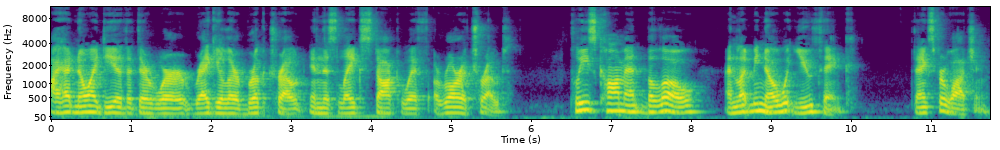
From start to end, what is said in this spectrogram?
I had no idea that there were regular brook trout in this lake stocked with aurora trout. Please comment below and let me know what you think. Thanks for watching.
